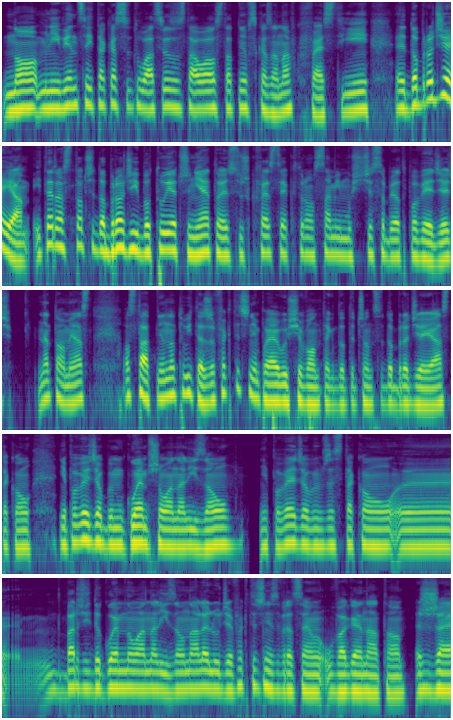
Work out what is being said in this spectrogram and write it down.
No mniej więcej taka sytuacja została ostatnio wskazana w kwestii y, dobrodzieja. I teraz to, czy dobrodziej botuje, czy nie, to jest już kwestia, którą sami musicie sobie odpowiedzieć. Natomiast ostatnio na Twitterze faktycznie pojawił się wątek dotyczący dobrodzieja z taką, nie powiedziałbym głębszą analizą, nie powiedziałbym, że z taką yy, bardziej dogłębną analizą, no ale ludzie faktycznie zwracają uwagę na to, że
